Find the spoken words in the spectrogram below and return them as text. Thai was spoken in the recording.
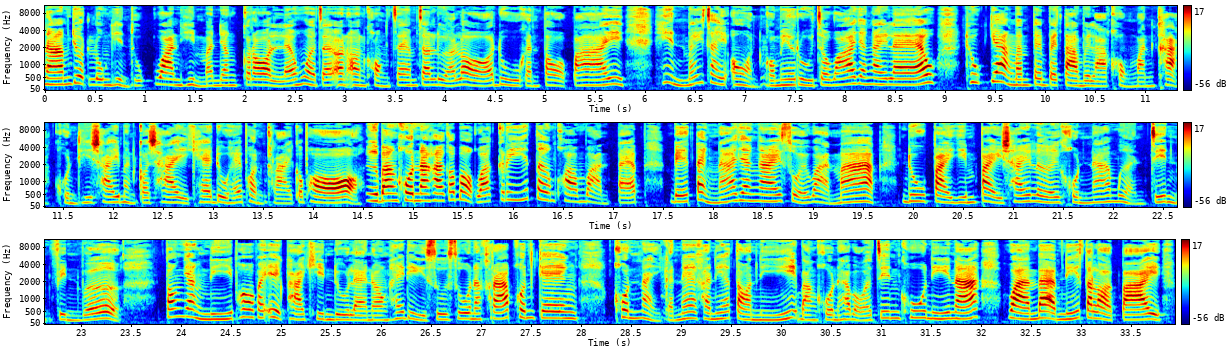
น้ำหยดลงหินทุกวันหินมันยังกร่อน แล้วหัวใจอ่อนๆของแจมจะเหลือหรอดูกันต่อไป หินไม่ใจอ่อนก็ไม่รู้จะว่ายังไงแล้ว ทุกอย่างมันเป็นไปตามเวลาของมันค่ะ คนที่ใช่มันก็ใช่ แค่ดูให้ผ่อนคลายก็พอ หรือบางคนนะคะก็บอกว่ากรี๊ดเติมความหวานแป๊บ เบสแต่งหน้ายังไงสวยหวานมาก ดูไปยิ้มไปใช่เลย คนหน้าเหมือนจิ้นฟินเวอร์ ต้องอย่างนี้พ่อพระเอกพาคินดูแลน้องให้ดีสู้ๆนะครับ คนเก่ง คนไหนกันแน่คะเนี่ยตอนนี้บางคนนะคะบอกว่าจิ้นคู่นี้นะ หวานแบบนี้ตลอดไป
